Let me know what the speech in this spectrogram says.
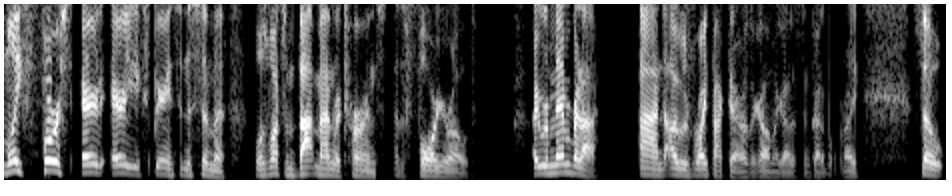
My first early experience in the cinema was watching Batman Returns as a four year old. I remember that, and I was right back there. I was like, oh my god, it's incredible, right? So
